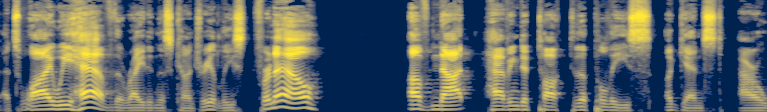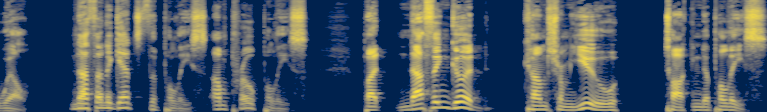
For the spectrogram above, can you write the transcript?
That's why we have the right in this country, at least for now, of not having to talk to the police against our will. Nothing against the police. I'm pro police. But nothing good comes from you talking to police.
